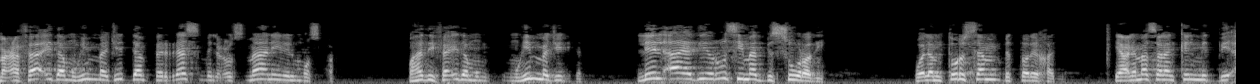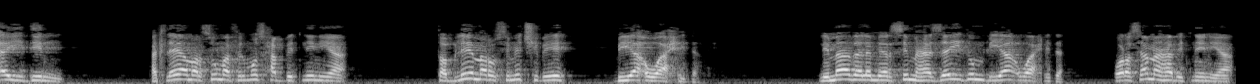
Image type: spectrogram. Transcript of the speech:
مع فائدة مهمة جدا في الرسم العثماني للمصحف. وهذه فائدة مهمة جدا. ليه الآية دي رسمت بالصورة دي ولم ترسم بالطريقة دي؟ يعني مثلا كلمة بأيد. هتلاقيها مرسومة في المصحف باتنين ياء. طب ليه ما رسمتش بإيه؟ بياء واحدة. لماذا لم يرسمها زيد بياء واحدة؟ ورسمها باتنين ياء.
